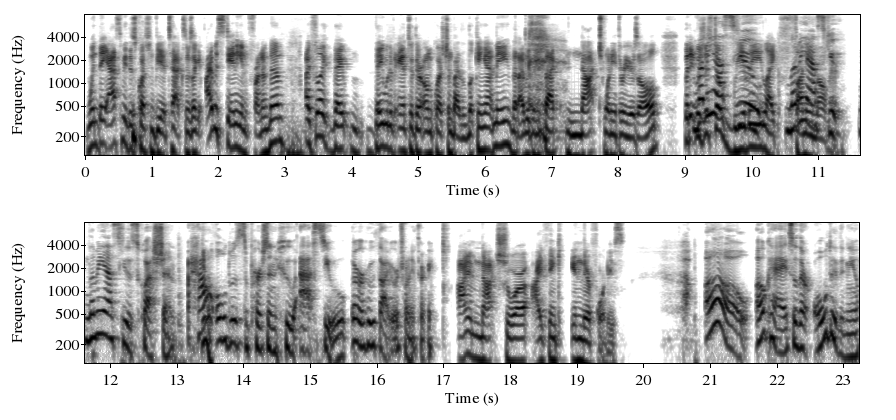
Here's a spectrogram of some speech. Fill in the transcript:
when they asked me this question via text, I was like, if I was standing in front of them, I feel like they they would have answered their own question by looking at me that I was in fact not 23 years old. But it was Let just a really you- like Let funny me ask moment. you. Let me ask you this question: How Yeah. old was the person who asked you, or who thought you were twenty three? I am not sure. I think in their 40s. Oh, okay. So they're older than you.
